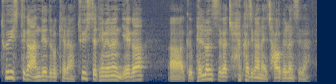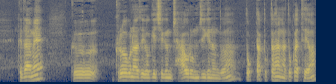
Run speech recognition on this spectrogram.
트위스트가 안 되도록 해라. 트위스트 되면은 얘가 아, 그 밸런스가 정확하지가 않아요. 좌우 밸런스가. 그 다음에 그 그러고 나서 여기 지금 좌우로 움직이는 거 똑딱똑딱 하는 거랑 똑같아요.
